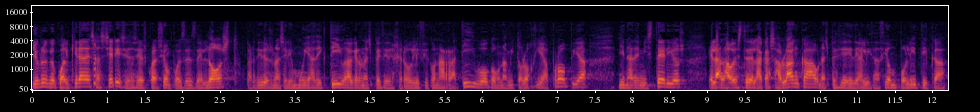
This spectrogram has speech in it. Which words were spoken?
yo creo que cualquiera de esas series, y esas series cuáles son, pues desde Lost, Perdido es una serie muy adictiva, que era una especie de jeroglífico narrativo, con una mitología propia, llena de misterios, El ala oeste de la Casa Blanca, una especie de idealización política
